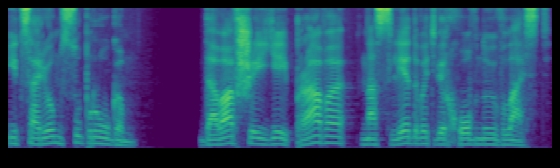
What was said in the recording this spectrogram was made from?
и царем-супругом, дававшие ей право наследовать верховную власть.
